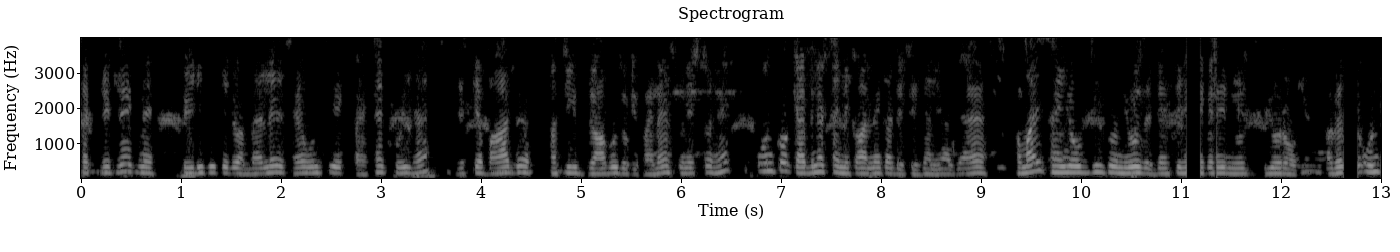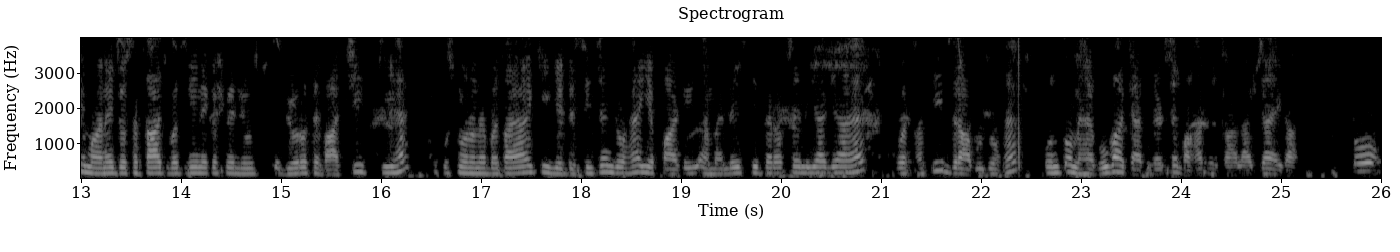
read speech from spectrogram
سیکریٹریٹ میں پی ڈی پی کے جو ایم ایل ایز ہیں ان کی ایک بیٹھک ہوئی ہے، جس کے بعد حسیب درابو جو کہ فائنانس منسٹر ہیں، ان کو کیبنٹ سے نکالنے کا ڈیسیجن لیا گیا ہے۔ ہماری سہیوگی جو news agency Kashmir News Bureau. اگر ان کی مانے جو سرتاج بدری نے کشمیر نیوز بیورو سے بات چیت کی ہے، اس میں انہوں نے بتایا کہ یہ ڈیسیجن جو ہے، یہ پارٹی ایم ایل ایز کی طرف سے لیا گیا ہے اور حسیب درابو جو ہے، ان کو محبوبہ کیبنٹ سے باہر نکالا جائے گا۔ تو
